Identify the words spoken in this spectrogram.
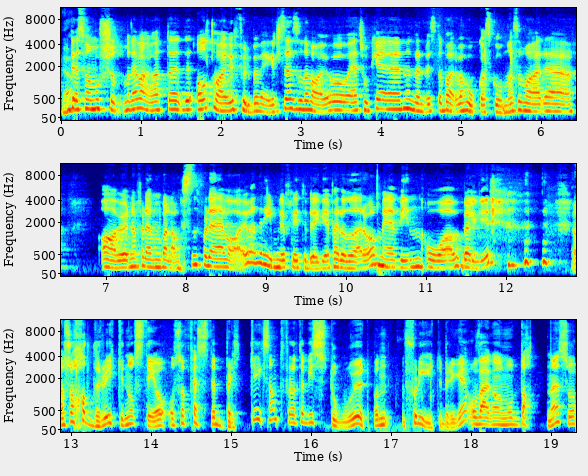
Ja. det som var morsomt med det var jo at det, alt var jo i full bevegelse. Så det var jo, jeg tror ikke nødvendigvis det bare var Hoka-skoene som var eh, avgjørende for den balansen. For det var jo en rimelig flytebrygge i periode der òg, med vind og bølger. Ja, så hadde du ikke noe sted å feste blikket, ikke sant? For vi sto jo ute på en flytebrygge, og hver gang noe datt ned, så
